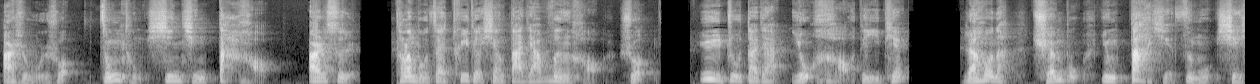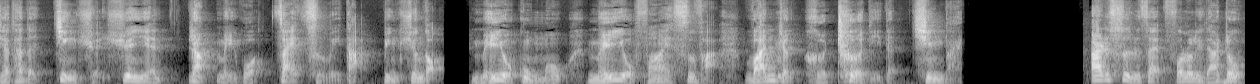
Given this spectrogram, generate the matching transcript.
二十五日说，总统心情大好。二十四日，特朗普在推特向大家问好，说：“预祝大家有好的一天。”然后呢，全部用大写字母写下他的竞选宣言，让美国再次伟大，并宣告没有共谋，没有妨碍司法完整和彻底的清白。二十四日，在佛罗里达州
